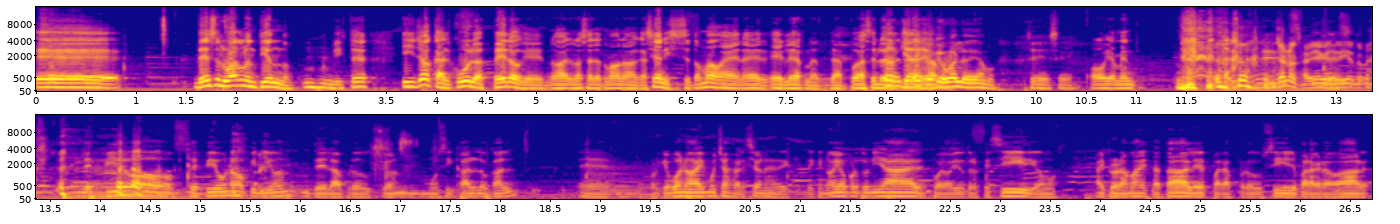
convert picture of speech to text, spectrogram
eh, de ese lugar lo entiendo, ¿viste? Y yo calculo, espero que no, no se haya tomado una vacación. Y si se toma, bueno, es, es Lerner, ya puede hacer lo No, que dijo que vuelve, digamos. Sí, sí, obviamente. Yo no sabía que te iba a tocar. Les pido, les pido una opinión de la producción musical local. eh, porque bueno, hay muchas versiones de, de que no hay oportunidades, después hay otros que sí, digamos. Hay programas estatales para producir, para grabar.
